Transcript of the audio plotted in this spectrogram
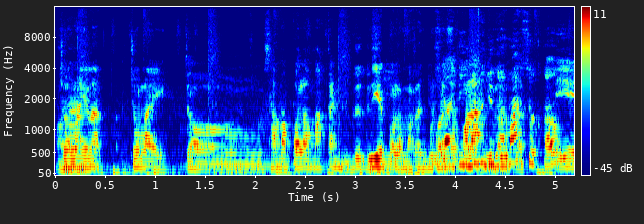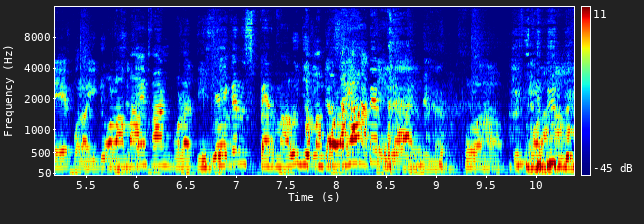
colai lah colai Tuh, sama pola makan juga guys. iya pola makan juga Pola Maksudnya tidur pola juga hidup, masuk tau. Iya, pola hidup Pola maksudnya- makan, pola tidur. Iya kan sperma lu jadi Sama nggak pola sehat ya kan? benar Pola HP, pola HP.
